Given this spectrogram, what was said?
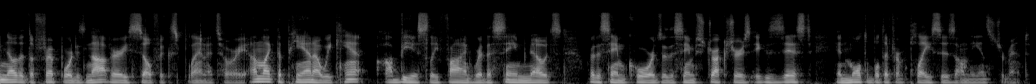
know that the fretboard is not very self-explanatory. Unlike the piano, we can't obviously find where the same notes or the same chords or the same structures exist in multiple different places on the instrument.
